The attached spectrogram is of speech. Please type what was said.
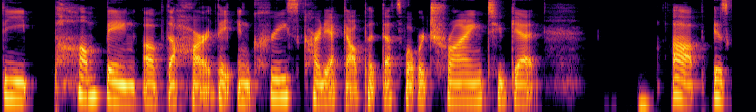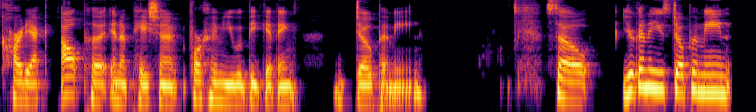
the pumping of the heart, they increase cardiac output. That's what we're trying to get up is cardiac output in a patient for whom you would be giving dopamine. So you're going to use dopamine.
